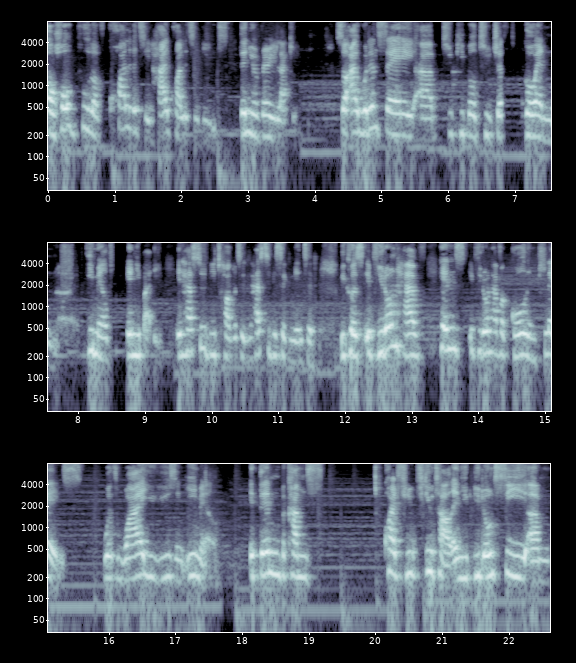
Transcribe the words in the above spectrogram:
a whole pool of quality, high quality leads, then you're very lucky. So I wouldn't say uh, to people to just go and uh, email anybody. It has to be targeted. It has to be segmented because if you don't have, hence, if you don't have a goal in place with why you're using email, it then becomes quite futile and you, you don't see um,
